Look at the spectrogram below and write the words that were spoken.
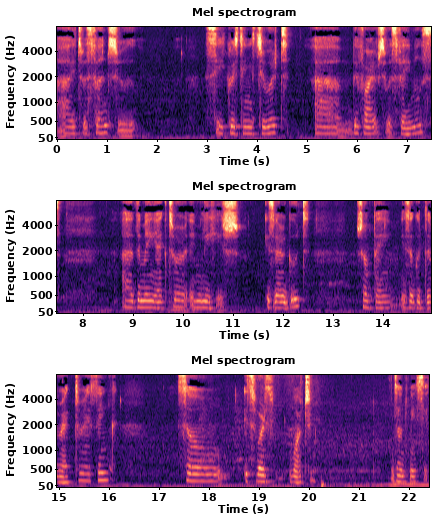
Uh, it was fun to see Kristen Stewart um, before she was famous. Uh, the main actor, Emile Hirsch, is very good. Sean Penn is a good director, I think. So it's worth watching. Don't miss it.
